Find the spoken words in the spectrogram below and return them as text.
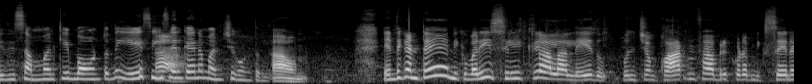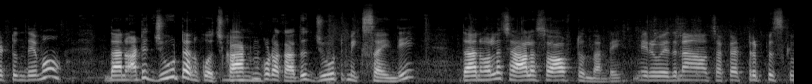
ఇది సమ్మర్కి బాగుంటుంది ఏ సీజన్ కైనా మంచిగా ఉంటుంది. అవును. ఎందుకంటే నీకు మరీ సిల్క్లో అలా లేదు. కొంచెం కాటన్ ఫ్యాబ్రిక్ కూడా మిక్స్ అయినట్టుందేమో. దాని అంటే జూట్ అనుకోవచ్చు. కాటన్ కూడా కాదు జూట్ మిక్స్ అయింది. దానివల్ల చాలా సాఫ్ట్ ఉందండి. మీరు ఏదైనా చక్కగా ట్రిప్స్కి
